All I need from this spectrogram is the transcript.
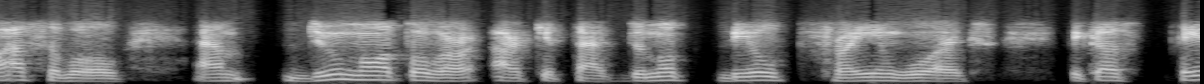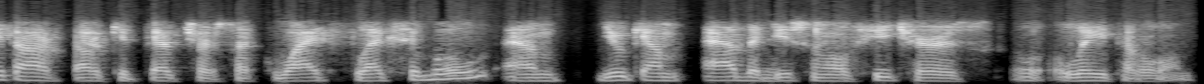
possible and do not over architect. Do not build frameworks because data architectures are quite flexible and you can add additional features later on.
